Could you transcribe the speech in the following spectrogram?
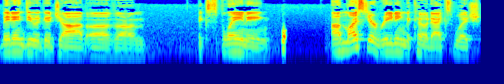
they didn't do a good job of um, explaining unless you're reading the codex, which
